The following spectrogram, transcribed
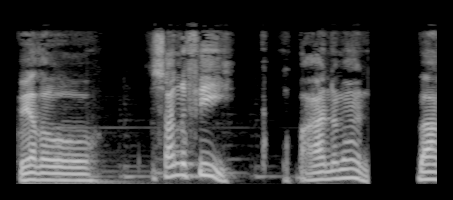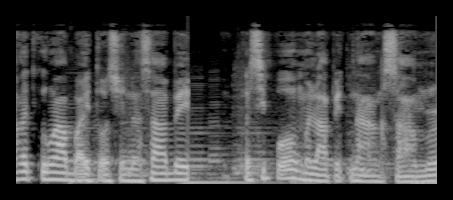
pero Sanofi, baka naman. Bakit ko nga ba ito sinasabi? Kasi po malapit na ang summer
